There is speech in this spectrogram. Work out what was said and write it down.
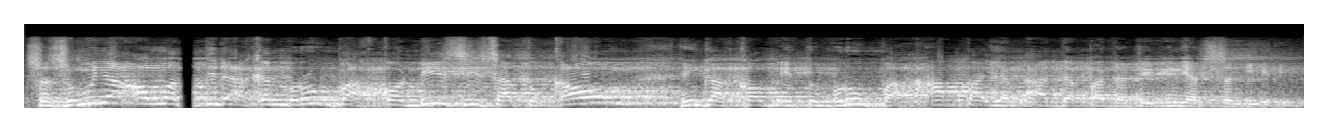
Sesungguhnya Allah tidak akan merubah kondisi satu kaum hingga kaum itu merubah apa yang ada pada dirinya sendiri.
